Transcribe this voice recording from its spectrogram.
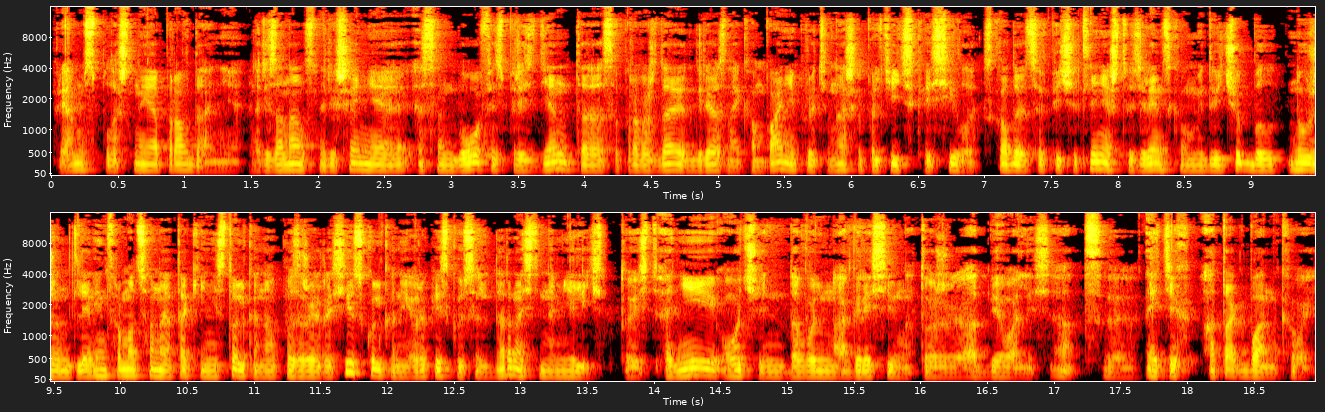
прям сплошные оправдания. Резонансное решение СНБ офис президента сопровождает грязной кампанией против нашей политической силы. Складывается впечатление, что Зеленскому Медведчук был нужен для информационной атаки не столько на ОПЗЖ России, сколько на европейскую солидарность и на мне лично. То есть они очень довольно агрессивно тоже отбивались от э, этих атак банковой.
